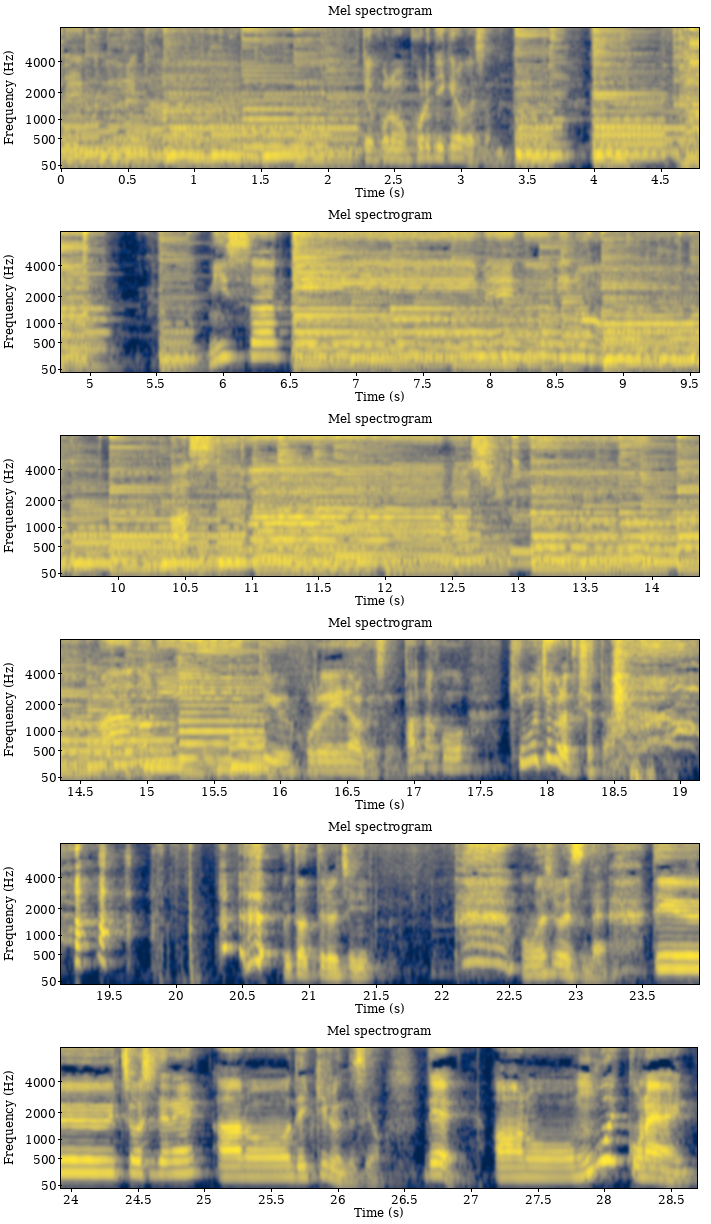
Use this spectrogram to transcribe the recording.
てくれたでこのこれでいけるわけですよね。あの岬れになるわけですよだんだんこう気持ちよくなってきちゃった 歌ってるうちに面白いですね。っていう調子でね、あのできるんですよ。で、あのもう一個ね、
